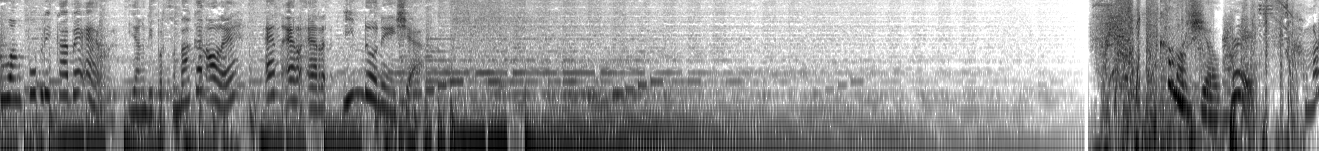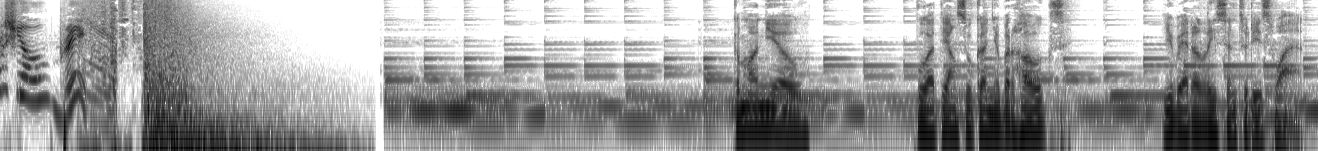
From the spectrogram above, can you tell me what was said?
Ruang Publik KBR yang dipersembahkan oleh NLR Indonesia. Commercial break. Commercial break. Come on yo. Buat yang sukanya berhoax, you better listen to this one.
